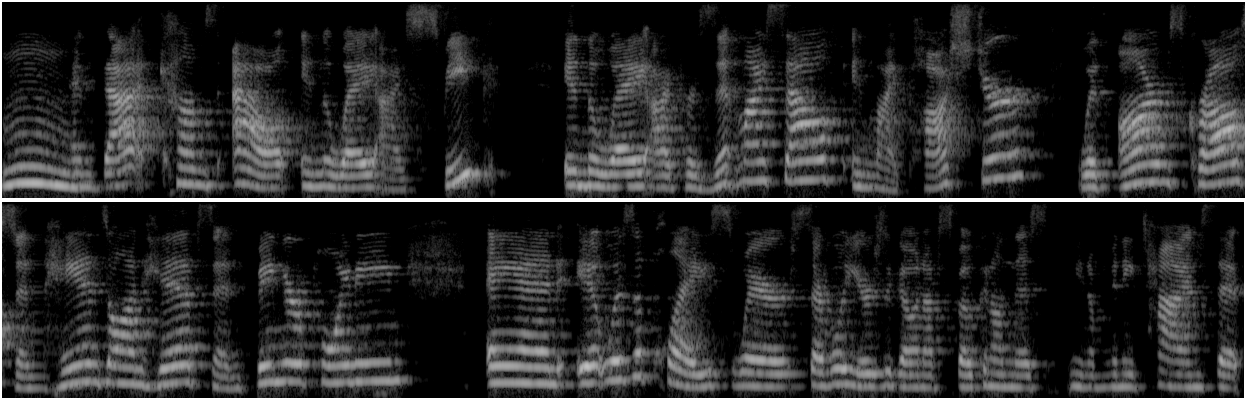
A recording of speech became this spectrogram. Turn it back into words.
Mm. And that comes out in the way I speak, in the way I present myself, in my posture, with arms crossed and hands on hips and finger pointing. And it was a place where several years ago, and I've spoken on this, you know, many times that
